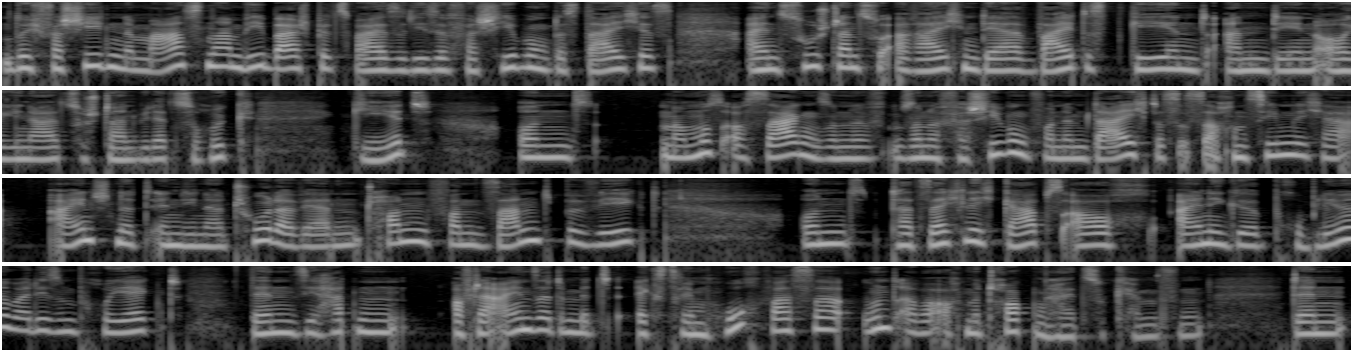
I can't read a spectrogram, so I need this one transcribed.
durch verschiedene Maßnahmen, wie beispielsweise diese Verschiebung des Deiches, einen Zustand zu erreichen, der weitestgehend an den Originalzustand wieder zurückgeht. Und man muss auch sagen, so eine, so eine Verschiebung von einem Deich, das ist auch ein ziemlicher Einschnitt in die Natur. Da werden Tonnen von Sand bewegt. Und tatsächlich gab es auch einige Probleme bei diesem Projekt, denn sie hatten auf der einen Seite mit extrem Hochwasser und aber auch mit Trockenheit zu kämpfen. Denn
